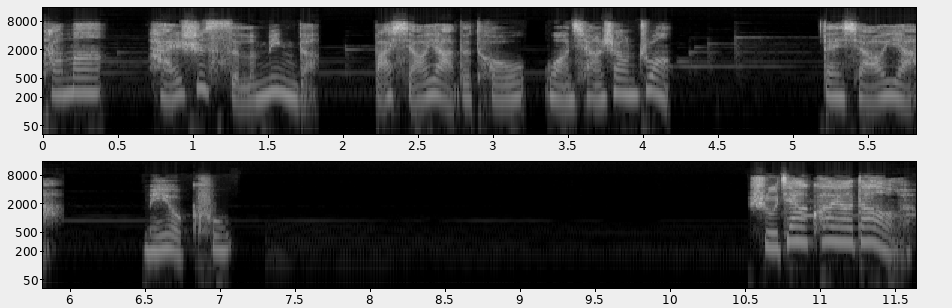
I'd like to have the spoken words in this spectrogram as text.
他妈还是死了命的把小雅的头往墙上撞。但小雅没有哭。暑假快要到了，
